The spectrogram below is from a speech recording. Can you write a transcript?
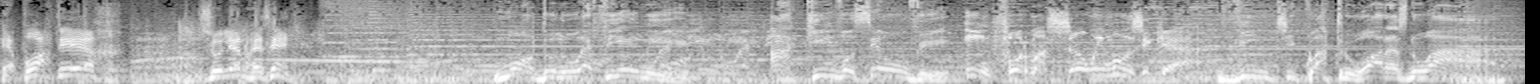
Repórter Juliano Rezende. Módulo FM. Aqui você ouve informação e música. 24 horas no ar.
